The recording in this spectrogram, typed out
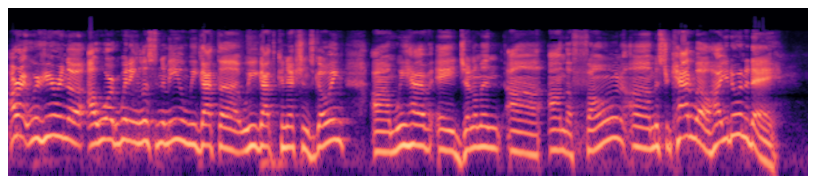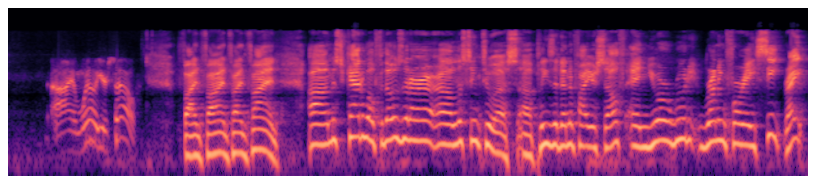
All right, we're here in the award-winning Listen to Me. We got the we got the connections going. Um, we have a gentleman uh, on the phone, uh, Mr. Caldwell. How you doing today? I am well. Yourself? Fine, fine, fine, fine. Uh, Mr. Caldwell, for those that are uh, listening to us, uh, please identify yourself. And you're rooting, running for a seat, right?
